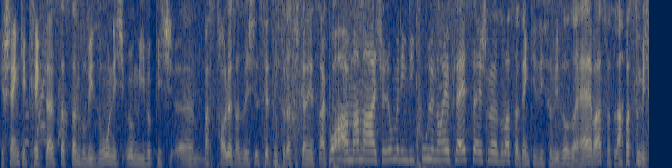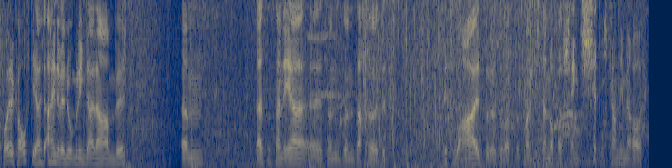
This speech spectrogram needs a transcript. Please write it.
Geschenke kriegt, da ist das dann sowieso nicht irgendwie wirklich äh, was Tolles. Also es ist jetzt nicht so, dass ich dann jetzt sage, boah, Mama, ich will unbedingt die coole neue Playstation oder sowas. Da denkt die sich sowieso so, hä, was, was laberst du mich voll? Kauf dir halt eine, wenn du unbedingt eine haben willst. Ähm, da ist es dann eher äh, so, so eine Sache des Rituals oder sowas, dass man sich dann noch was schenkt. Shit, ich kam nicht mehr raus.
